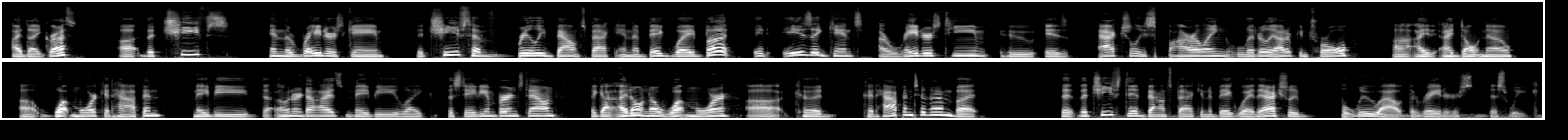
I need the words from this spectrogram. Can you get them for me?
I digress. Uh, the Chiefs in the Raiders game, the Chiefs have really bounced back in a big way, but it is against a Raiders team who is actually spiraling literally out of control. Uh, I I don't know uh, what more could happen. Maybe the owner dies. Maybe like the stadium burns down. Like I, I don't know what more uh, could could happen to them, but the the Chiefs did bounce back in a big way. They actually blew out the Raiders this week.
